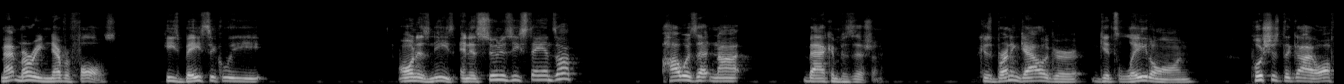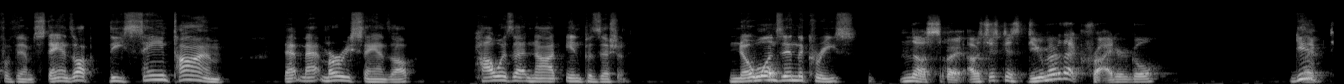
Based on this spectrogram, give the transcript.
Matt Murray never falls. He's basically on his knees. And as soon as he stands up, how is that not back in position? Because Brendan Gallagher gets laid on, pushes the guy off of him, stands up the same time that Matt Murray stands up. How is that not in position? No well, one's in the crease. No, sorry. I was just gonna. Do you remember that Kreider goal? Yeah. Like,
